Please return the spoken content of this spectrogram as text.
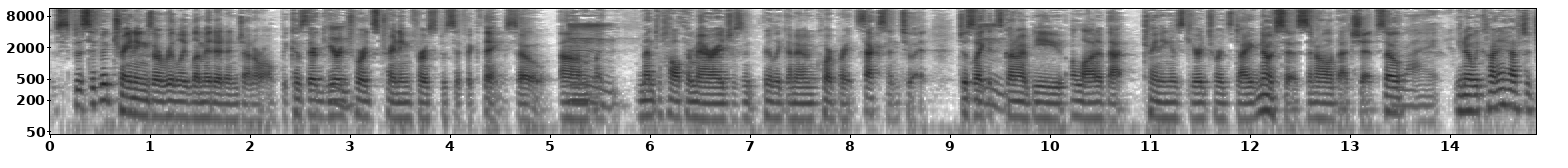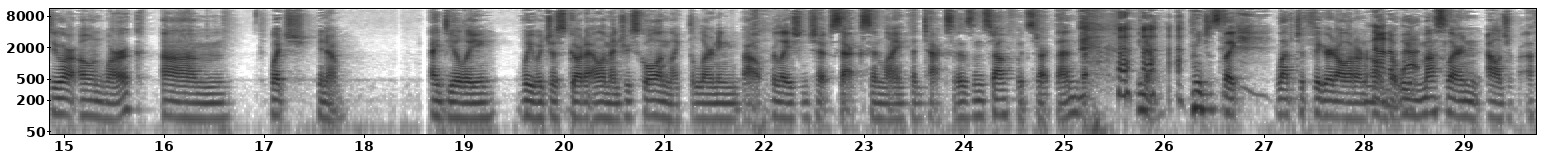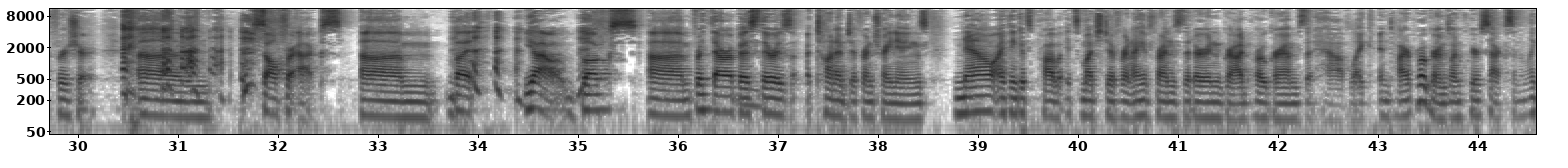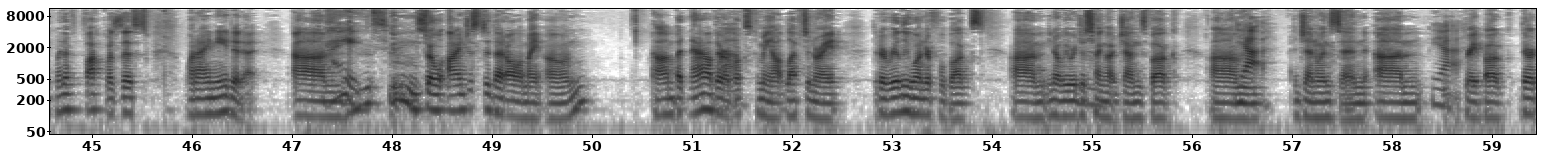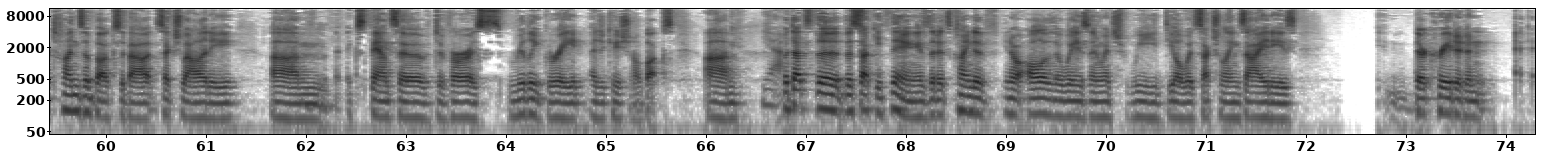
specific trainings are really limited in general because they're geared Mm. towards training for a specific thing. So, um, like mental health or marriage isn't really going to incorporate sex into it. Just like Mm. it's going to be a lot of that training is geared towards diagnosis and all of that shit. So, Right. you know, we kind of have to do our own work, um, which, you know, ideally we would just go to elementary school and like the learning about relationships, sex and life and taxes and stuff would start then. But you know, we just like left to figure it all out on our own. But we must learn algebra for sure. Um, solve for X. Um, but yeah, books um, for therapists. There is a ton of different trainings now. I think it's probably it's much different. I have friends that are in grad programs that have like entire programs on queer sex, and I'm like, where the fuck was this when I needed it? Um, Right. so I just did that all on my own. Um, but now there are books coming out left and right that are really wonderful books. Um, you know, we were just talking about Jen's book. Um, Yeah. Jen Winston. Um, Yeah. Great book. There are tons of books about sexuality, um, expansive, diverse, really great educational books. Um, Yeah. But that's the, the sucky thing is that it's kind of, you know, all of the ways in which we deal with sexual anxieties they're created in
